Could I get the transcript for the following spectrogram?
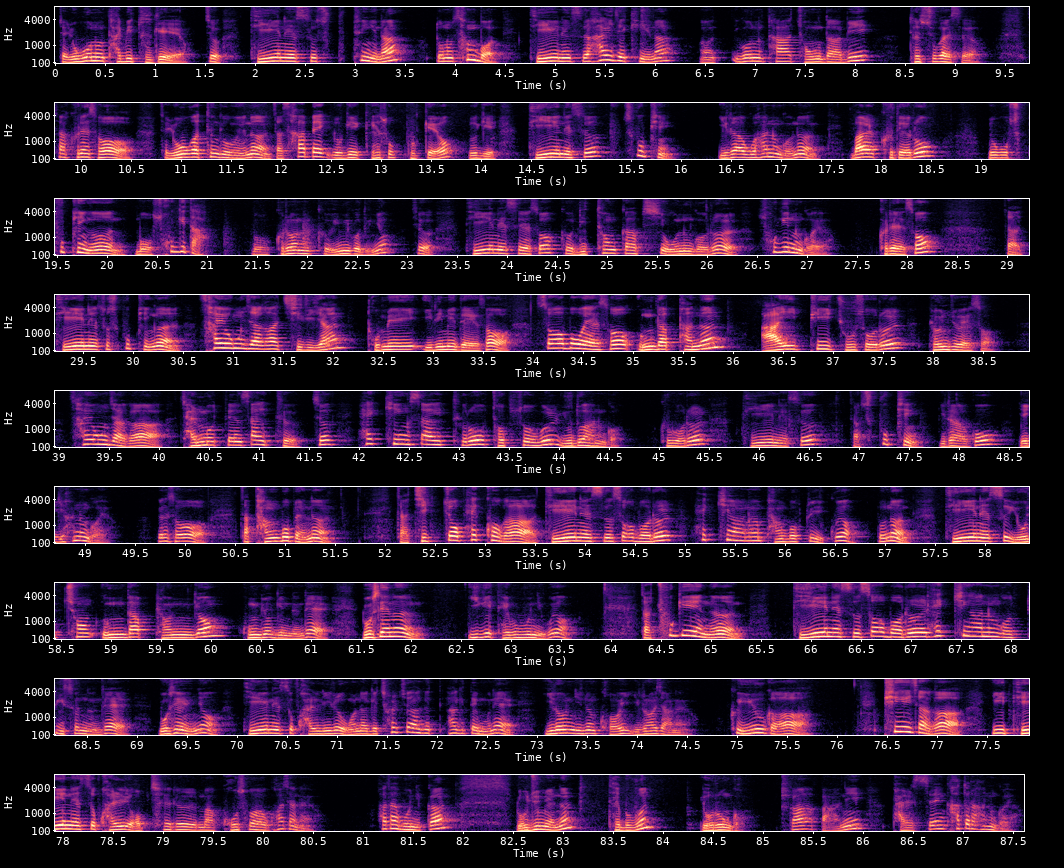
자, 요거는 답이 두 개예요. 즉 DNS 스푸핑이나 또는 3번 DNS 하이제킹이나 어, 이거는 다 정답이 될 수가 있어요. 자, 그래서 자, 요거 같은 경우에는 자, 400 여기 계속 볼게요. 여기 DNS 스푸핑이라고 하는 거는 말 그대로 요거 스푸핑은 뭐 속이다. 뭐 그런 그 의미거든요. 즉 DNS에서 그 리턴 값이 오는 거를 속이는 거예요. 그래서 자, DNS 스푸핑은 사용자가 질의한 도메인 이름에 대해서 서버에서 응답하는 IP 주소를 변조해서 사용자가 잘못된 사이트, 즉 해킹 사이트로 접속을 유도하는 것. 그거를 DNS 자, 스푸핑이라고 얘기하는 거예요. 그래서 자, 방법에는 자, 직접 해커가 DNS 서버를 해킹하는 방법도 있고요. 또는 DNS 요청 응답 변경 공격이 있는데 요새는 이게 대부분이고요. 자, 초기에는 DNS 서버를 해킹하는 것도 있었는데 요새는요, DNS 관리를 워낙에 철저하게 하기 때문에 이런 일은 거의 일어나지 않아요. 그 이유가 피해자가 이 DNS 관리 업체를 막 고소하고 하잖아요. 하다 보니까 요즘에는 대부분 요런 거가 많이 발생하더라 하는 거예요.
